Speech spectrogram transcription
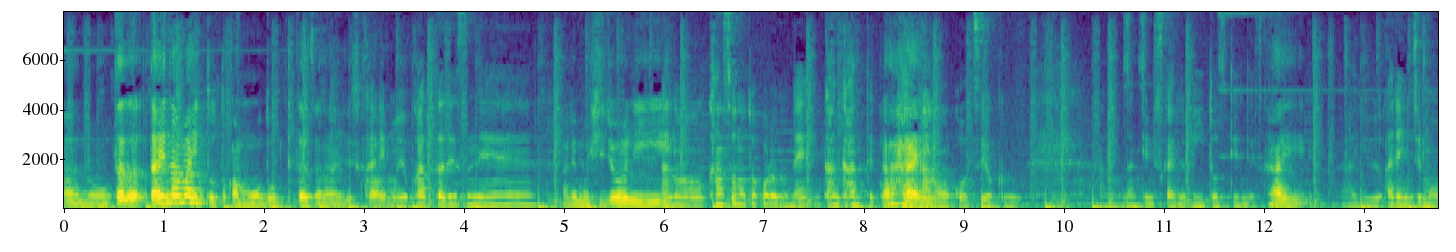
あのただダイナマイトとかも踊ってたじゃないですか。あれも良かったですね。あれも非常にあの感想のところのねガンガンってこう体幹をこう強くなんていうんですかビートっていうんですか、はい、ああいうアレンジも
